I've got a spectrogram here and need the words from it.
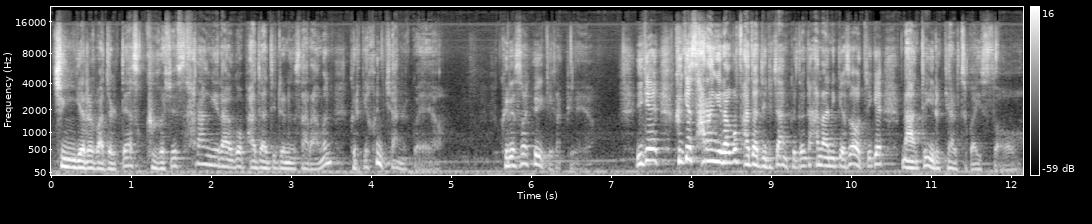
징계를 받을 때 그것이 사랑이라고 받아들이는 사람은 그렇게 흔치 않을 거예요. 그래서 회개가 필요해요. 이게 그게 사랑이라고 받아들이지 않거든. 하나님께서 어떻게 나한테 이렇게 할 수가 있어?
